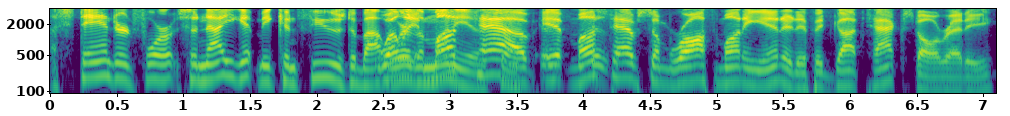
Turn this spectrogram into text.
a standard for. So now you get me confused about well, where it the must money is. So- have it must have some Roth money in it if it got taxed already,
